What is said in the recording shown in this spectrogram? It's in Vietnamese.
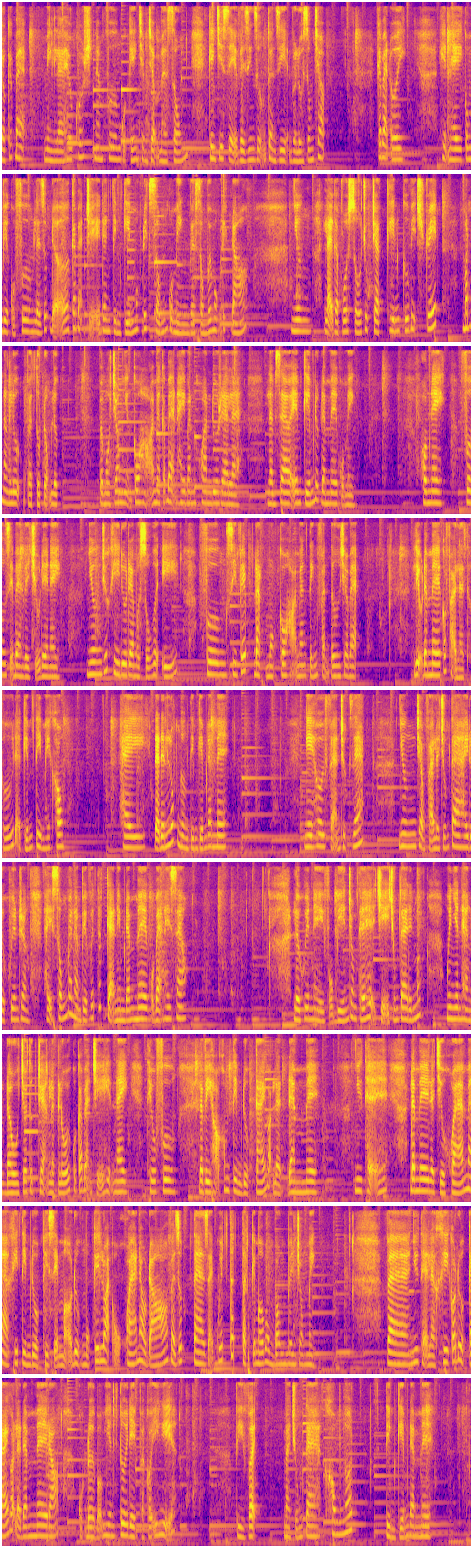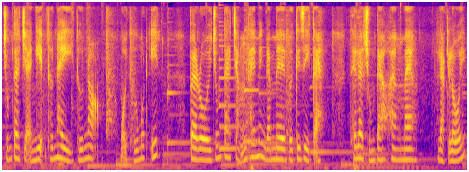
Chào các bạn, mình là Health Coach Nam Phương của kênh Chậm Chậm Mà Sống Kênh chia sẻ về dinh dưỡng toàn diện và lối sống chậm. Các bạn ơi, hiện nay công việc của Phương là giúp đỡ các bạn trẻ đang tìm kiếm mục đích sống của mình và sống với mục đích đó. Nhưng lại gặp vô số trục trặc khiến cứ bị stress, mất năng lượng và tụt động lực. Và một trong những câu hỏi mà các bạn hay băn khoăn đưa ra là Làm sao em kiếm được đam mê của mình? Hôm nay, Phương sẽ bàn về chủ đề này nhưng trước khi đưa ra một số gợi ý, Phương xin phép đặt một câu hỏi mang tính phản tư cho bạn. Liệu đam mê có phải là thứ để kiếm tìm hay không? Hay đã đến lúc ngừng tìm kiếm đam mê? Nghe hơi phản trực giác, nhưng chẳng phải là chúng ta hay được khuyên rằng hãy sống và làm việc với tất cả niềm đam mê của bạn hay sao? Lời khuyên này phổ biến trong thế hệ trẻ chúng ta đến mức Nguyên nhân hàng đầu cho thực trạng lạc lối của các bạn trẻ hiện nay, theo Phương, là vì họ không tìm được cái gọi là đam mê. Như thế, đam mê là chìa khóa mà khi tìm được thì sẽ mở được một cái loại ổ khóa nào đó và giúp ta giải quyết tất tật cái mớ bồng bông bên trong mình. Và như thế là khi có được cái gọi là đam mê đó, cuộc đời bỗng nhiên tươi đẹp và có ý nghĩa. Vì vậy mà chúng ta không ngớt tìm kiếm đam mê. Chúng ta trải nghiệm thứ này, thứ nọ, mỗi thứ một ít. Và rồi chúng ta chẳng thấy mình đam mê với cái gì cả. Thế là chúng ta hoang mang, lạc lối.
